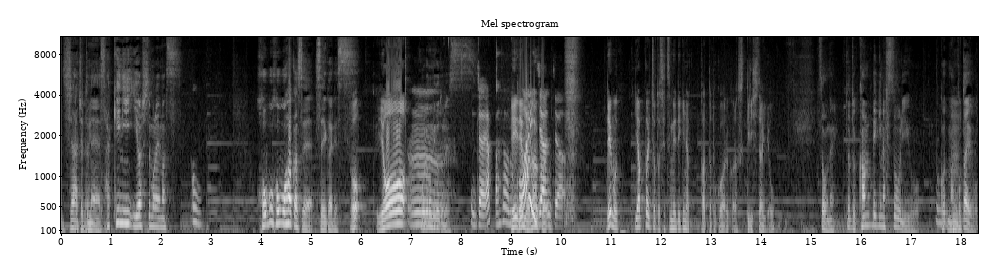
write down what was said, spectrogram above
じゃあちょっとね先に言わせてもらいますほぼほぼ博士正解ですこおよーこれお見事ですじゃあやっぱそうえでも怖いじゃん、じゃあ。でもやっぱりちょっと説明できなかったとこあるからすっきりしたいよ。そうね。ちょっと完璧なストーリーを、こまあ、うん。答えを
